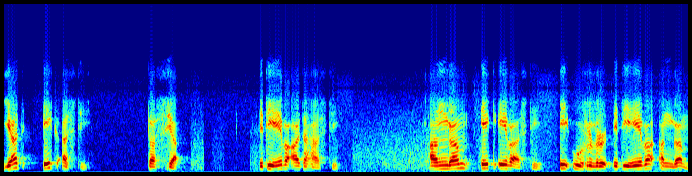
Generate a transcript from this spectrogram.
यत् एक् अस्ति, तस्य इति एव अर्थः अस्ति। अङ्गम् एक् एव अस्ति इति एव अङ्गम्।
